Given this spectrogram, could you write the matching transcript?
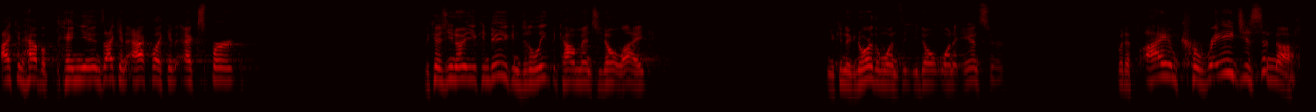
I can have opinions, I can act like an expert. Because you know you can do? You can delete the comments you don't like. You can ignore the ones that you don't want to answer. But if I am courageous enough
